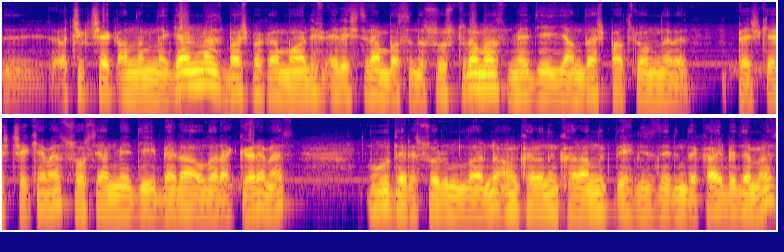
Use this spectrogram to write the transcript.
e, açık çek anlamına gelmez. Başbakan muhalif eleştiren basını susturamaz. Medyayı yandaş patronlara peşkeş çekemez. Sosyal medyayı bela olarak göremez. Uludere sorumlularını Ankara'nın karanlık dehlizlerinde kaybedemez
